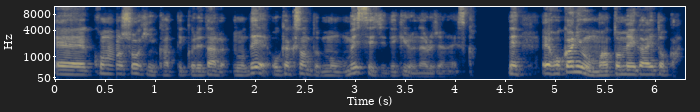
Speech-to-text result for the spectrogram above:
えー、この商品買ってくれたので、お客さんともうメッセージできるようになるじゃないですか。で、えー、他にもまとめ買いとか、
